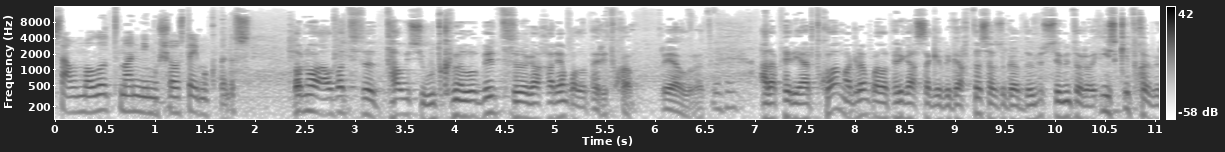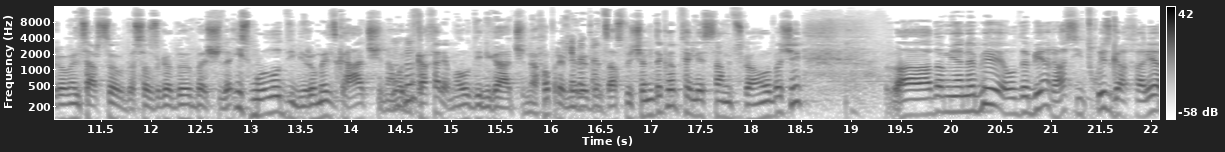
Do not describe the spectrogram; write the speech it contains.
სამომავლოდ მან იმუშაოს და იმოქმედოს. ანუ ალბათ თავისი უთქმელობით გახარიამ ყველაფერი თქვა. რეალურად. არაფერი არ თქვა, მაგრამ ყველაფერი გასაგები გახდა საზოგადოების, იმიტომ რომ ის კითხვები, რომელიც არსებობდა საზოგადოებაში და ის მოლოდინი, რომელიც გააჩინა, მოდი გახარია მოლოდინი გააჩინა, ხო, პრემიერებიდან წასვლის შემდეგ და მთელი სამი წლის განმავლობაში ადამიანები ელოდებიან რა სიტყვის გახარია,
